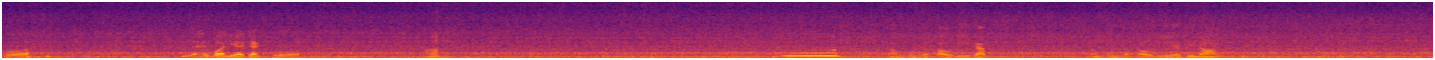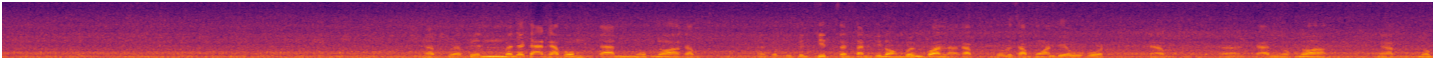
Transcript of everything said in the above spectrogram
โอ้ยเลยบ่เหลือจังตัวเอา ทำคุณกับเขาดีครับทำคุณกับเขาดีครับพี่น้องครับเพื่อเป็นบรรยากาศครับผม การยกย่อครับก็คือเป็นคลิปสันๆพี่น้องเบิ้องก้อนแหละครับโทรศัพท์ห่อนเดี่ยวโคตรนะครับการยกย่อนะครับยก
